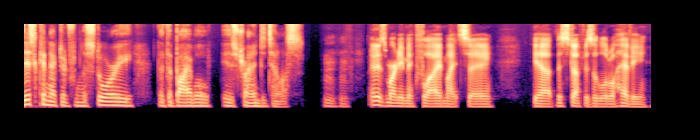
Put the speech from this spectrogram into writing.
disconnected from the story that the Bible is trying to tell us. Mm-hmm. And as Marty McFly might say, yeah, this stuff is a little heavy,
